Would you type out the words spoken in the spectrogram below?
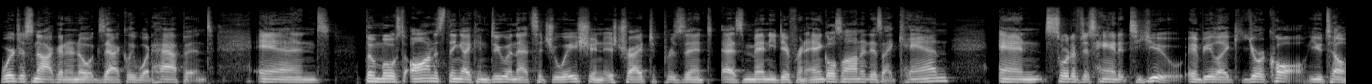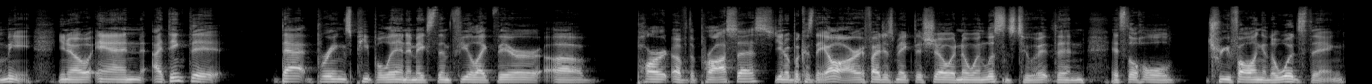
we're just not going to know exactly what happened and the most honest thing i can do in that situation is try to present as many different angles on it as i can and sort of just hand it to you and be like, your call, you tell me, you know? And I think that that brings people in and makes them feel like they're, uh, part of the process, you know, because they are. If I just make this show and no one listens to it, then it's the whole tree falling in the woods thing.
